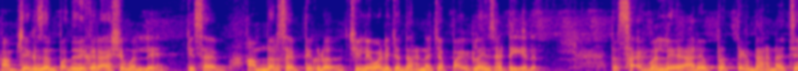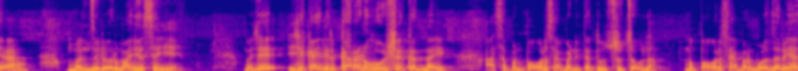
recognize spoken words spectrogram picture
आमचे एक जण पदाधिकारी असे म्हणले की साहेब आमदार साहेब तिकडं चिलेवाडीच्या धरणाच्या पाईपलाईनसाठी गेलेत. तर साहेब म्हणले अरे प्रत्येक धरणाच्या मंजुरीवर माझी सही आहे. म्हणजे हे काहीतरी कारण होऊ शकत नाही. असं पण पवार साहेबांनी त्यातून सुचवलं. मग पवार साहेबांमुळे जर ह्या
